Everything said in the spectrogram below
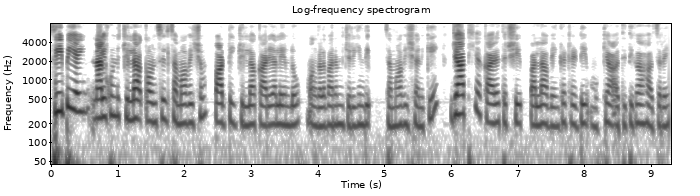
సిపిఐ నల్గొండ జిల్లా కౌన్సిల్ సమావేశం పార్టీ జిల్లా కార్యాలయంలో మంగళవారం జరిగింది. సమావేశానికి జాతీయ కార్యదర్శి పల్లా వెంకటరెడ్డి ముఖ్య అతిథిగా హాజరై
